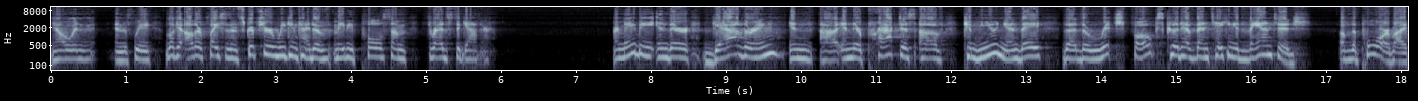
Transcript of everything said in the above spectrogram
You know, and and if we look at other places in Scripture, we can kind of maybe pull some threads together. Or maybe in their gathering, in uh, in their practice of communion, they the the rich folks could have been taking advantage of the poor by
